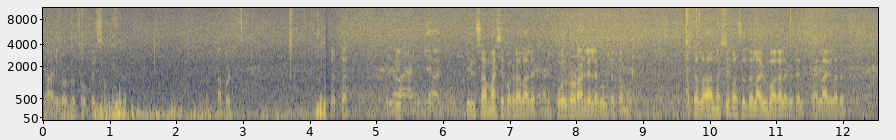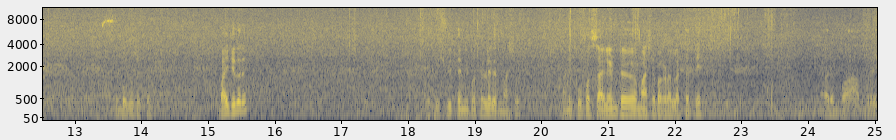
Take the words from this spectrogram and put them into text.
चारी बाजूला चौपेर समुद्र. पटापट. बघू शकता? तिलसा मासे पकडायला आलेत आणि पोल रॉड आणलेले बघू शकता मोठा. आपल्याला नशीब असेल तर लाईव्ह बघायला भेटेल. काय लागला तर. बघू शकता. बाई किती रे. पिशवीत त्यांनी पकडलेले आहेत मासे. आणि खूपच सायलेंट मासे पकडायला लागतात ते. अरे बापरे.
